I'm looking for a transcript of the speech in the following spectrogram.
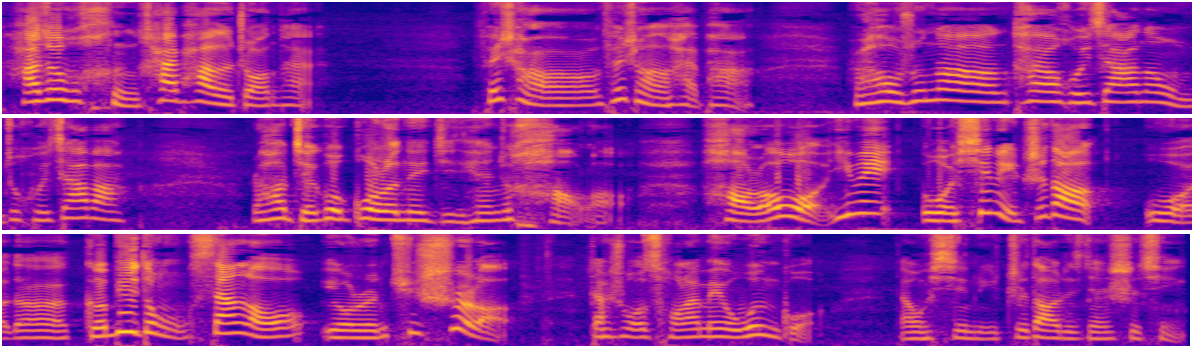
它就很害怕的状态，非常非常的害怕。然后我说那它要回家呢，我们就回家吧。然后结果过了那几天就好了，好了我，因为我心里知道我的隔壁栋三楼有人去世了，但是我从来没有问过，但我心里知道这件事情。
